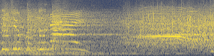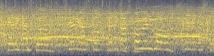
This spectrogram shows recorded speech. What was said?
polita ez dut txukundu nahi Eskerrik asko, eskerrik asko, Eskerrik asko Bilbo. Eskerrik asko.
